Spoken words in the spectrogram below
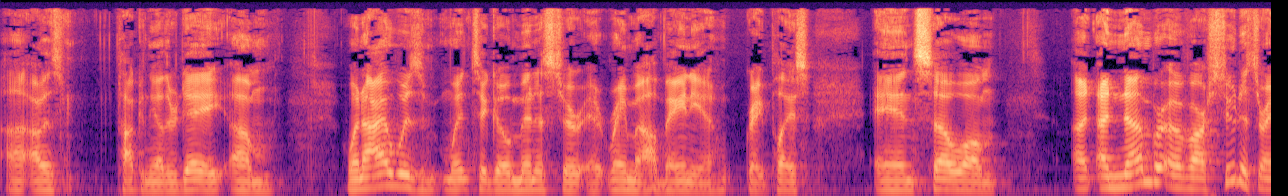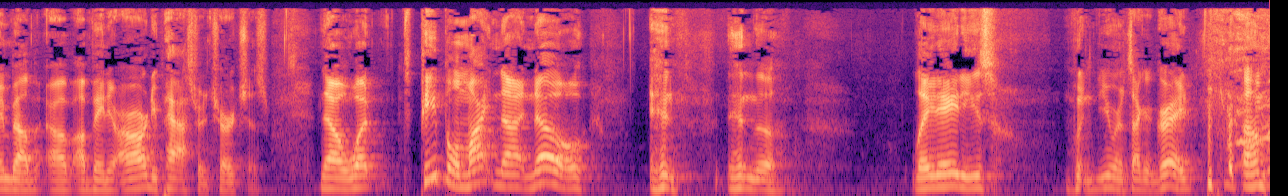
uh, I was talking the other day. Um, when I was went to go minister at Rhema Albania, great place, and so um, a, a number of our students Rhema Al- Albania are already pastoring churches. Now, what people might not know in in the late '80s, when you were in second grade. Um,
